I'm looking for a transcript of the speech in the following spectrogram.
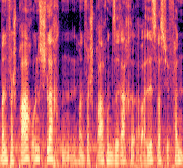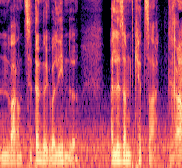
Man versprach uns Schlachten, man versprach uns Rache, aber alles, was wir fanden, waren zitternde Überlebende. Allesamt Ketzer. Gra.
